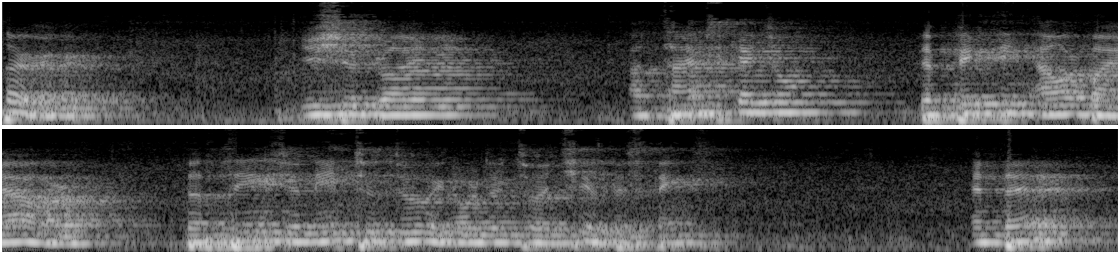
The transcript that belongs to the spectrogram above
Third, you should write a time schedule depicting hour by hour the things you need to do in order to achieve these things. And then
